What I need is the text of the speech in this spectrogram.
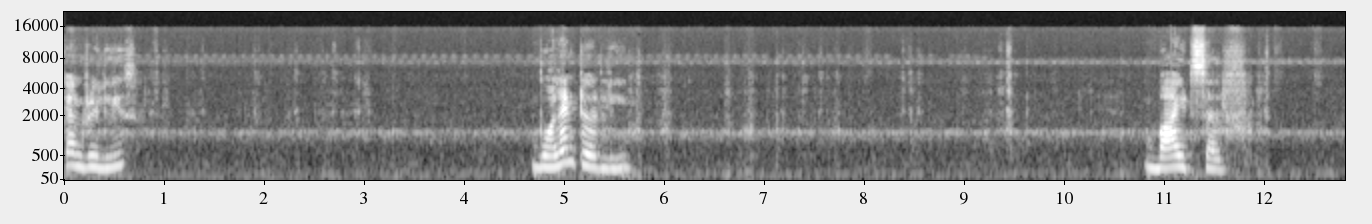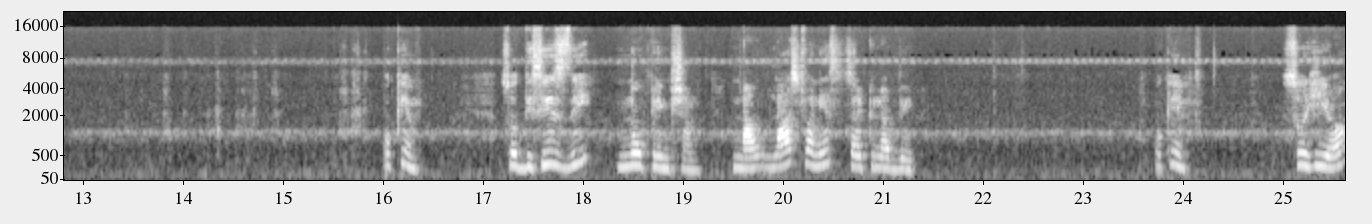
can release voluntarily by itself okay. So this is the no preemption now last one is circular wait okay. So here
